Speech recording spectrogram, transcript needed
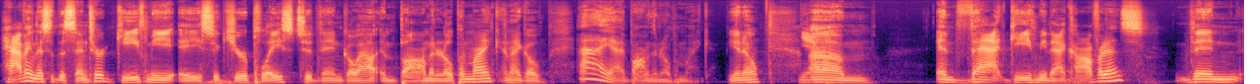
having this at the center gave me a secure place to then go out and bomb at an open mic, and I go, ah, yeah, I bombed an open mic, you know, Yeah. and that gave me that confidence, then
